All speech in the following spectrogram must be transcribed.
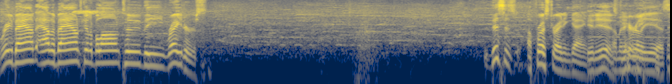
Rebound, out of bounds, going to belong to the Raiders. This is a frustrating game. It is, I mean, it really is.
